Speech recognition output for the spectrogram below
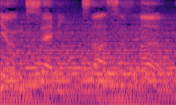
Young Seti, saw some love.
